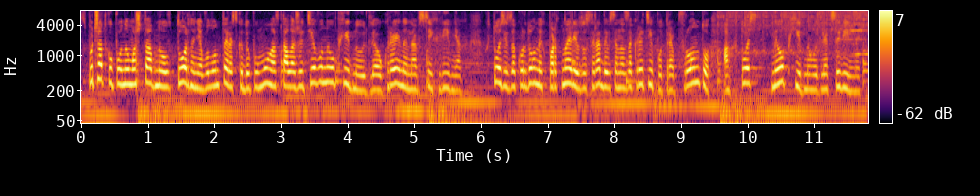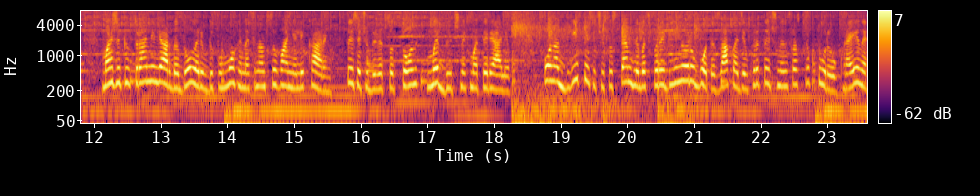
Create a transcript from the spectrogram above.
З початку повномасштабного вторгнення волонтерська допомога стала життєво необхідною для України на всіх рівнях. Хтось із закордонних партнерів зосередився на закритті потреб фронту, а хтось необхідного для цивільних. Майже півтора мільярда доларів допомоги на фінансування лікарень, 1900 тонн медичних матеріалів. Понад дві тисячі систем для безперебійної роботи закладів критичної інфраструктури України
